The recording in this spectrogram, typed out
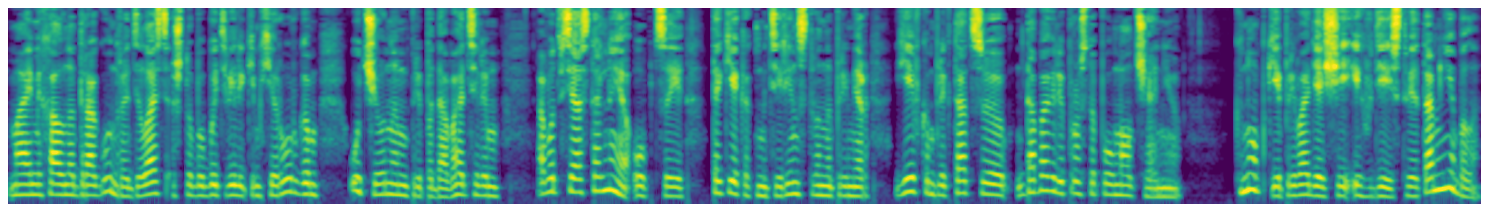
Майя Михайловна Драгун родилась, чтобы быть великим хирургом, ученым, преподавателем, а вот все остальные опции, такие как материнство, например, ей в комплектацию добавили просто по умолчанию. Кнопки, приводящие их в действие, там не было.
